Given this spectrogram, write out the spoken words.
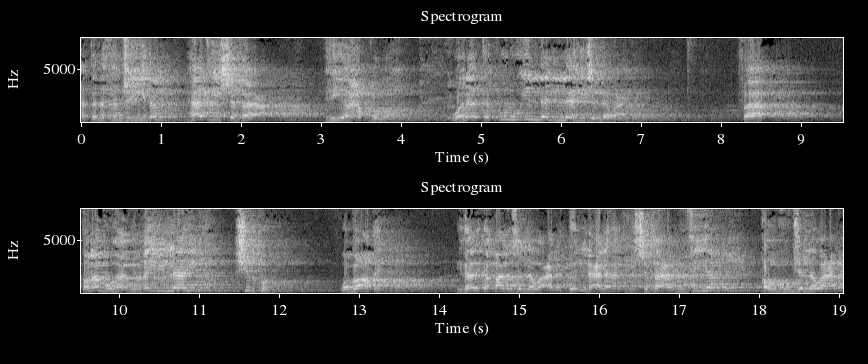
حتى نفهم جيدا هذه الشفاعة هي حق الله ولا تكون إلا لله جل وعلا. فطلبها من غير الله شرك وباطل. لذلك قال جل وعلا الدليل على هذه الشفاعة المنفية قوله جل وعلا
